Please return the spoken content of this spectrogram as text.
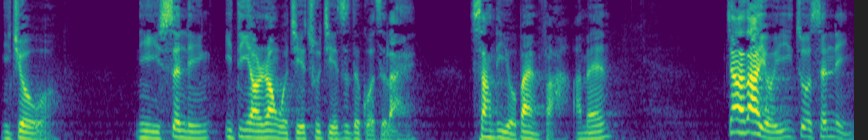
你救我！你圣灵一定要让我结出节制的果子来。上帝有办法，阿门。加拿大有一座森林，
